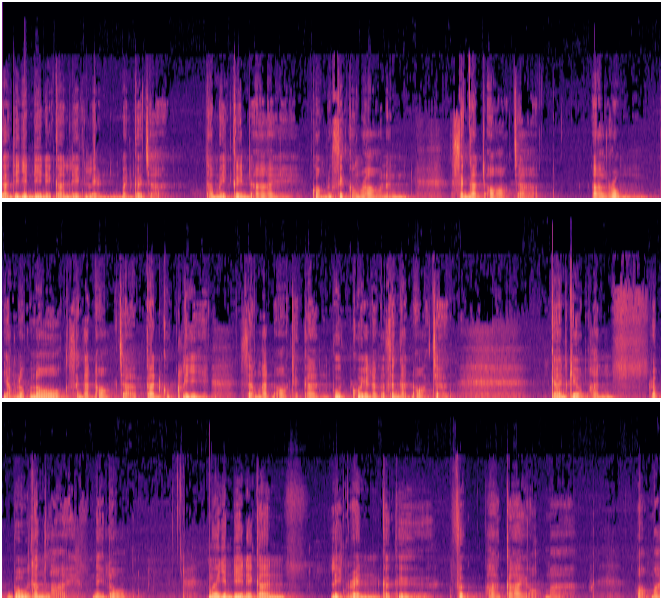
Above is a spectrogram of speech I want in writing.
การที่ยินดีในการหลีกเล้นมันก็จะ ทำให้กลิ่นอายความรู้สึกของเรานั้น สงัดออกจากอารมณ์อย่างโลกโลก สงัดออกจากการคุกคลี สงัดออกจากการพูดคุยแล้วก็สงัดออกจาก การเกี่ยวพันรับรู้ทั้งหลายในโลก เมื่อยินดีในการหลีกเร้นก็คือ ฝึกพากายออกมา ออกมา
